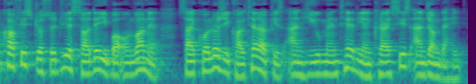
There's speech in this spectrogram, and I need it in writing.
کافیست جستجوی ساده ای با عنوان Psychological Therapies and Humanitarian Crisis انجام دهید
